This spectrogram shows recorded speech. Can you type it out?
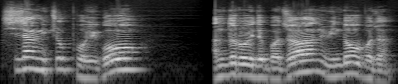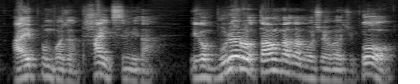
시장이 쭉 보이고 안드로이드 버전, 윈도우 버전, 아이폰 버전 다 있습니다. 이거 무료로 다운받아 보셔가지고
